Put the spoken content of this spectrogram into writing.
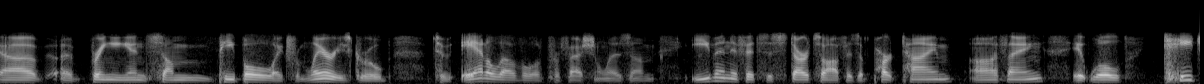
uh, uh, bringing in some people like from Larry's group to add a level of professionalism, even if it starts off as a part-time uh, thing, it will teach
